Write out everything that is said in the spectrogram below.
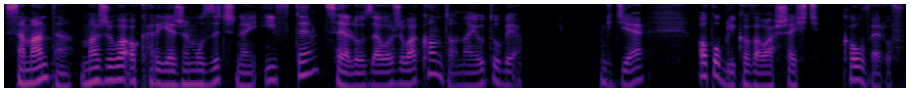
Samantha marzyła o karierze muzycznej i w tym celu założyła konto na YouTubie, gdzie opublikowała sześć coverów.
